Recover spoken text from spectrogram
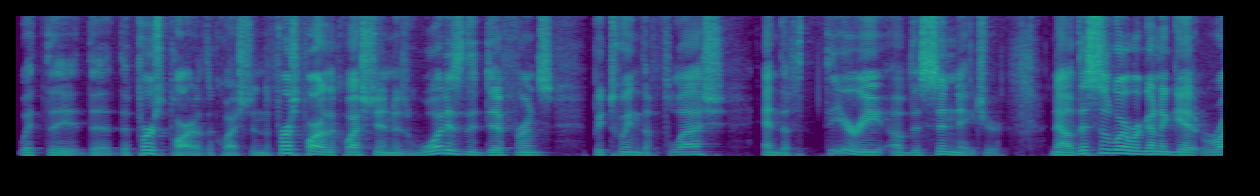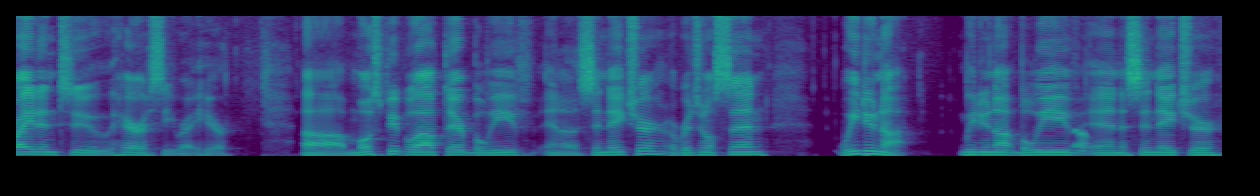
with the, the the first part of the question, the first part of the question is, what is the difference between the flesh and the theory of the sin nature? Now, this is where we're going to get right into heresy right here. Uh, most people out there believe in a sin nature, original sin. We do not. We do not believe no. in a sin nature.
